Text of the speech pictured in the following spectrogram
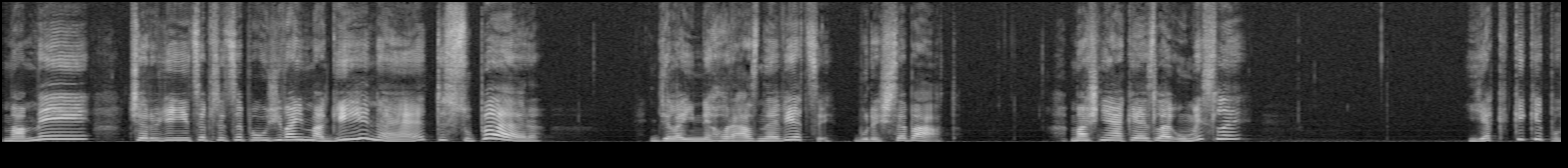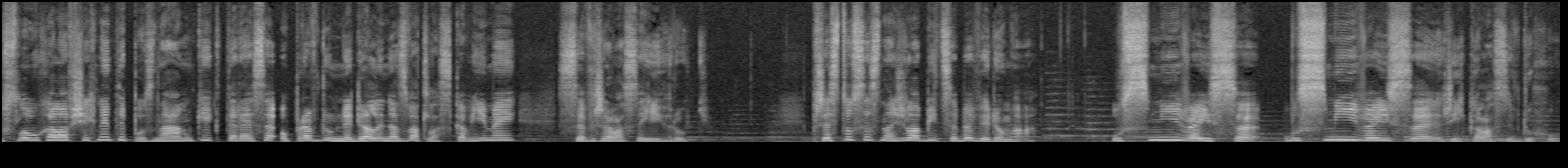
Mami, čarodějnice přece používají magii, ne? Je super. Dělají nehorázné věci, budeš se bát. Máš nějaké zlé úmysly? Jak Kiki poslouchala všechny ty poznámky, které se opravdu nedaly nazvat laskavými, sevřela se jí hruď. Přesto se snažila být sebevědomá. Usmívej se, usmívej se, říkala si v duchu.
